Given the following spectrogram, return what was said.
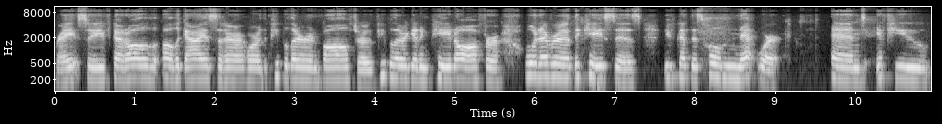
Right, so you've got all all the guys that are, or the people that are involved, or the people that are getting paid off, or whatever the case is. You've got this whole network, and if you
